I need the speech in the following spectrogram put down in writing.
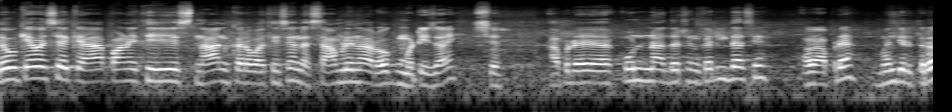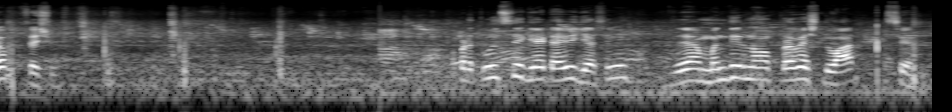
એવું કહેવાય છે કે આ પાણીથી સ્નાન કરવાથી છે ને સાંભળીના રોગ મટી જાય છે. આપણે કુંડના દર્શન કરી લીધા છે. હવે આપણે મંદિર તરફ જઈશું. આપણે તુલસી ગેટ આવી ગયા છીએ. જે મંદિરનો પ્રવેશ દ્વાર છે.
